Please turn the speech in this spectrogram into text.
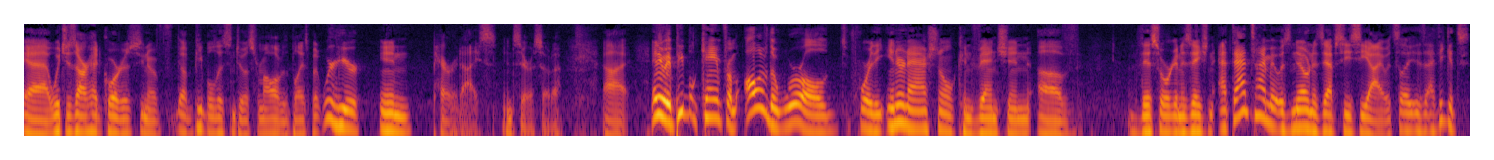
uh, which is our headquarters. You know, f- uh, people listen to us from all over the place, but we're here in Paradise in Sarasota. Uh, anyway, people came from all over the world for the international convention of this organization. At that time, it was known as FCCI. It's I think it's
